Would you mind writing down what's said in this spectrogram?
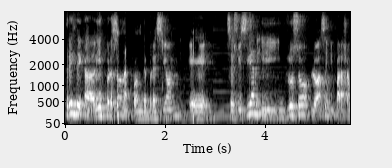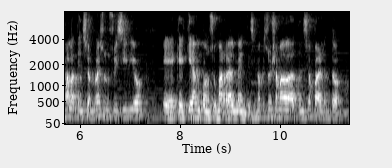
3 de cada 10 personas con depresión eh, se suicidan e incluso lo hacen para llamar la atención. No es un suicidio eh, que quieran consumar realmente, sino que es un llamado de atención para el entorno.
